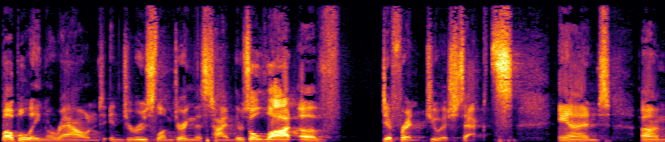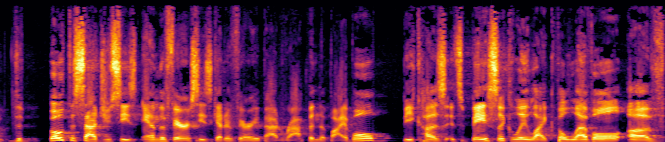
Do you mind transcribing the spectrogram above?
bubbling around in Jerusalem during this time. There's a lot of different Jewish sects. And um, the, both the Sadducees and the Pharisees get a very bad rap in the Bible because it's basically like the level of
